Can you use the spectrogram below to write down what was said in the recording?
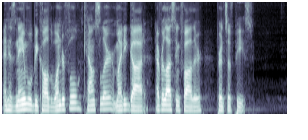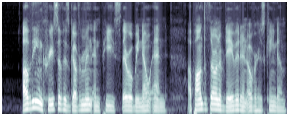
And his name will be called Wonderful, Counselor, Mighty God, Everlasting Father, Prince of Peace. Of the increase of his government and peace there will be no end, upon the throne of David and over his kingdom,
